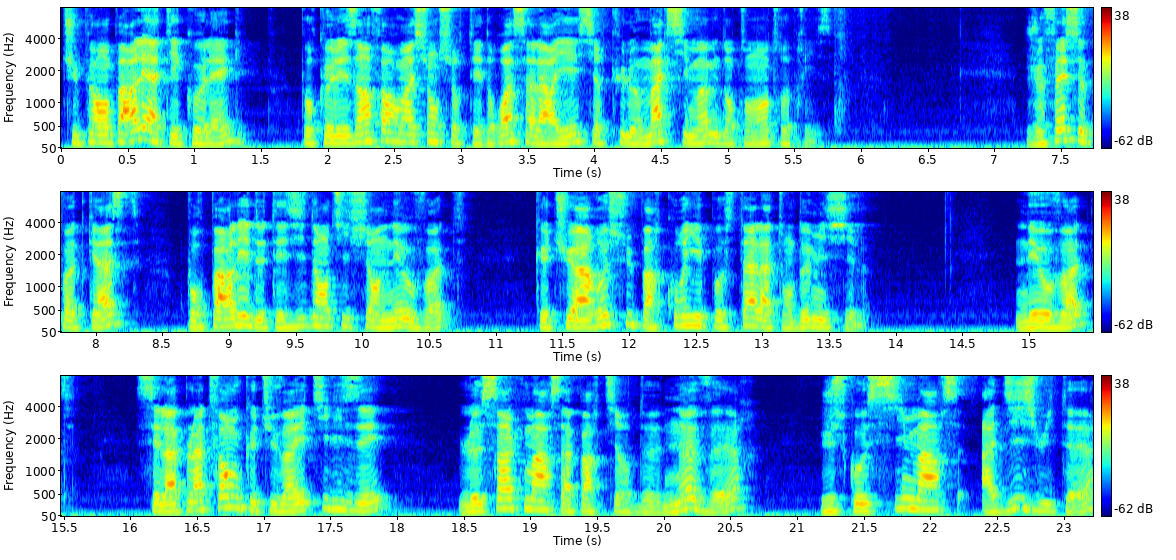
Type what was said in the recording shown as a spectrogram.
Tu peux en parler à tes collègues pour que les informations sur tes droits salariés circulent au maximum dans ton entreprise. Je fais ce podcast pour parler de tes identifiants NéoVote que tu as reçus par courrier postal à ton domicile. NéoVote, c'est la plateforme que tu vas utiliser le 5 mars à partir de 9h jusqu'au 6 mars à 18h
